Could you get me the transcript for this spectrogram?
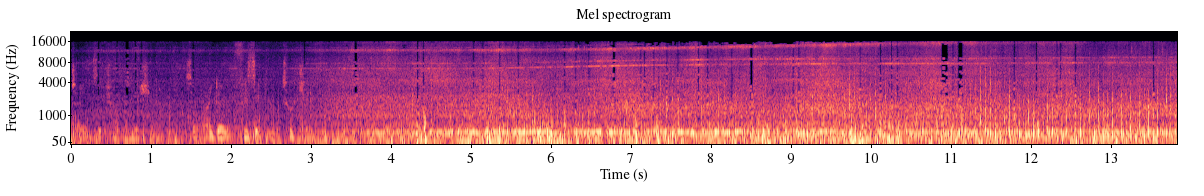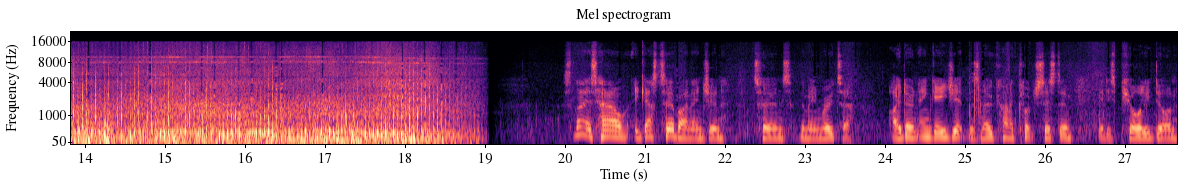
turns the transmission. So I don't physically touch it So that is how a gas turbine engine turns the main rotor. I don't engage it, there's no kind of clutch system. It is purely done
